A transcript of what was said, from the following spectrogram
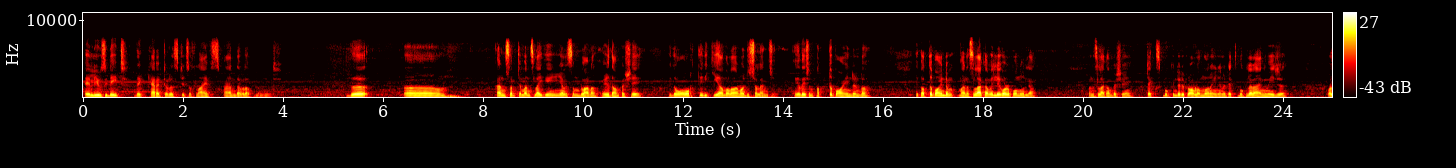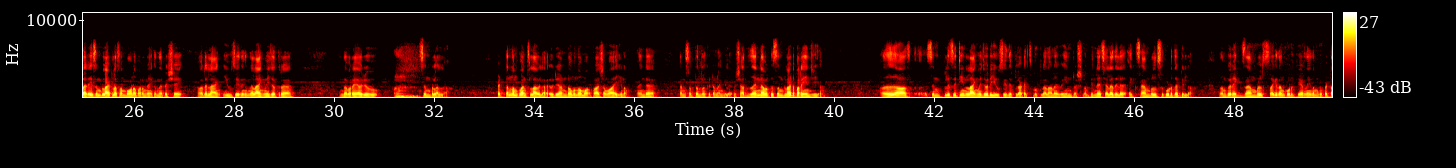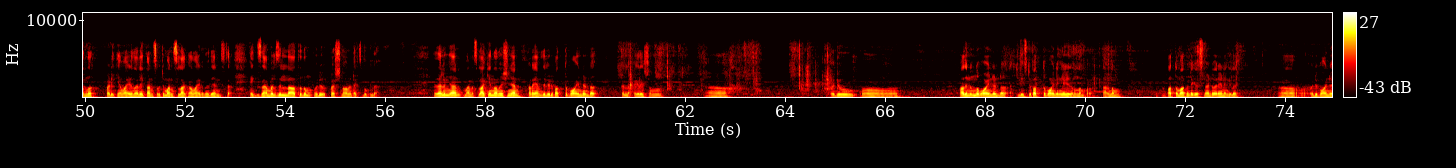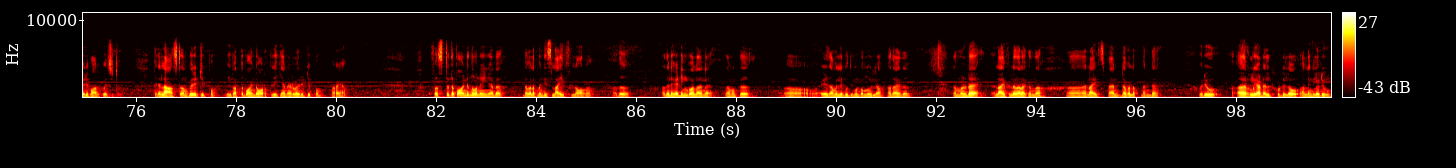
Elucidate the characteristics of life span development ഇത് കൺസെപ്റ്റ് മനസ്സിലാക്കി കഴിഞ്ഞാൽ സിമ്പിളാണ് എഴുതാം. പക്ഷേ ഇത് ഓർത്തിരിക്കുക എന്നുള്ളതാണ് ഒരു ചലഞ്ച് ഏകദേശം പത്ത് പോയിന്റ് ഉണ്ട്. ഈ പത്ത് പോയിന്റും മനസ്സിലാക്കാൻ വലിയ കുഴപ്പമൊന്നുമില്ല. മനസ്സിലാക്കാം. പക്ഷേ ടെക്സ്റ്റ് ബുക്കിന്റെ ഒരു പ്രോബ്ലം എന്ന് പറഞ്ഞു കഴിഞ്ഞാൽ ടെക്സ്റ്റ് ബുക്കിലെ ലാംഗ്വേജ് വളരെ സിമ്പിളായിട്ടുള്ള സംഭവമാണ് പറഞ്ഞേക്കുന്നത്. പക്ഷേ അവരുടെ ലാങ് യൂസ് ചെയ്തിരിക്കുന്ന ലാംഗ്വേജ് അത്ര എന്താ പറയുക ഒരു സിമ്പിളല്ല. പെട്ടെന്ന് നമുക്ക് മനസ്സിലാവില്ല. ഒരു രണ്ടോ മൂന്നോ പ്രാവശ്യം വായിക്കണം അതിന്റെ കൺസെപ്റ്റ് ഒന്ന് കിട്ടണമെങ്കിൽ പക്ഷെ അത് തന്നെ അവർക്ക് സിമ്പിളായിട്ട് പറയുകയും ചെയ്യാം. അത് ആ സിംപ്ലിസിറ്റി ഇൻ ലാംഗ്വേജ് അവർ യൂസ് ചെയ്തിട്ടില്ല ടെക്സ്റ്റ് ബുക്കിൽ അതാണ് മെയിൻ പ്രശ്നം. പിന്നെ ചിലതിൽ എക്സാമ്പിൾസ് കൊടുത്തിട്ടില്ല. നമുക്ക് ഒരു എക്സാമ്പിൾസ് സഹിതം കൊടുക്കുകയായിരുന്നെങ്കിൽ നമുക്ക് പെട്ടെന്ന് പഠിക്കാമായിരുന്നു അല്ലെങ്കിൽ കൺസെപ്റ്റ് മനസ്സിലാക്കാമായിരുന്നു. ഇത് എക്സാമ്പിൾസ് ഇല്ലാത്തതും ഒരു പ്രശ്നമാണ് ടെക്സ്റ്റ് ബുക്കിൽ ഏതായാലും ഞാൻ മനസ്സിലാക്കിയെന്താണെന്ന് വെച്ചാൽ ഞാൻ പറയാം. ഇതിലൊരു പത്ത് പോയിന്റ് ഉണ്ട്. അല്ല ഏകദേശം ഒരു പതിനൊന്ന് പോയിന്റ് ഉണ്ട്. അറ്റ്ലീസ്റ്റ് പത്ത് പോയിന്റെങ്കിലും എഴുതണം നമ്മൾ കാരണം പത്ത് മാർക്കിന്റെ ക്വസ്റ്റ്യൻ ആയിട്ട് വരികയാണെങ്കിൽ ഒരു പോയിന്റ് ഒരു മാർക്ക് വെച്ചിട്ട്. പിന്നെ ലാസ്റ്റ് നമുക്കൊരു ടിപ്പും ഈ പത്ത് പോയിന്റ് ഓർത്തിരിക്കാനുള്ള ഒരു ടിപ്പും പറയാം. ഫസ്റ്റത്തെ പോയിന്റ് എന്ന് പറഞ്ഞു കഴിഞ്ഞാൽ ഡെവലപ്മെന്റ് ഈസ് ലൈഫ് ലോങ് അത് അതിന്റെ ഹെഡിങ് പോലെ തന്നെ നമുക്ക് എഴുതാൻ വലിയ ബുദ്ധിമുട്ടൊന്നുമില്ല. അതായത് നമ്മളുടെ ലൈഫിൽ നടക്കുന്ന ലൈഫ് സ്പാൻ ഡെവലപ്മെന്റ് ഒരു ഏർലി അഡൽട്ട്ഹുഡിലോ അല്ലെങ്കിൽ ഒരു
